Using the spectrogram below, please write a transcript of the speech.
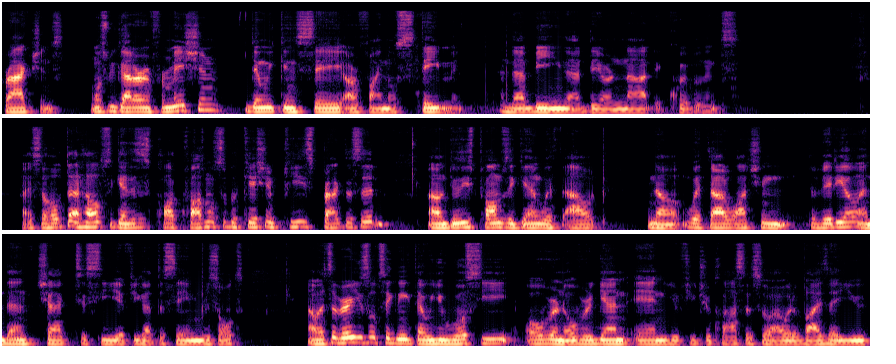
fractions. Once we got our information, then we can say our final statement, and that being that they are not equivalent. All right, so hope that helps. Again, this is called cross multiplication. Please practice it. Um, do these problems again without, you know, without watching the video, and then check to see if you got the same results. Um, it's a very useful technique that you will see over and over again in your future classes. So I would advise that you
